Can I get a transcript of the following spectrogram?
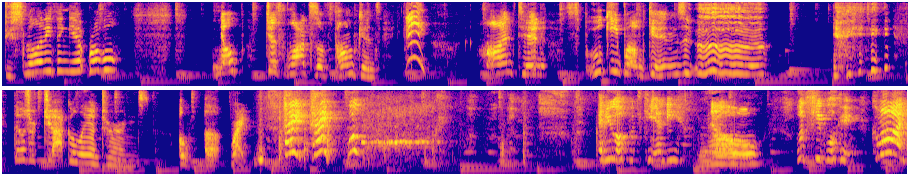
Do you smell anything yet, Rubble? Nope, just lots of pumpkins. Haunted, spooky pumpkins. Those are jack o' lanterns. Oh, uh, right. Hey, hey! Whoa! Any luck with candy? No. Let's keep looking. Come on!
